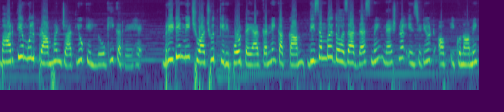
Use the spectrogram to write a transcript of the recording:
भारतीय मूल ब्राह्मण जातियों के लोग ही कर रहे हैं। ब्रिटेन में छुआछूत की रिपोर्ट तैयार करने का काम दिसंबर 2010 में national institute of economic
